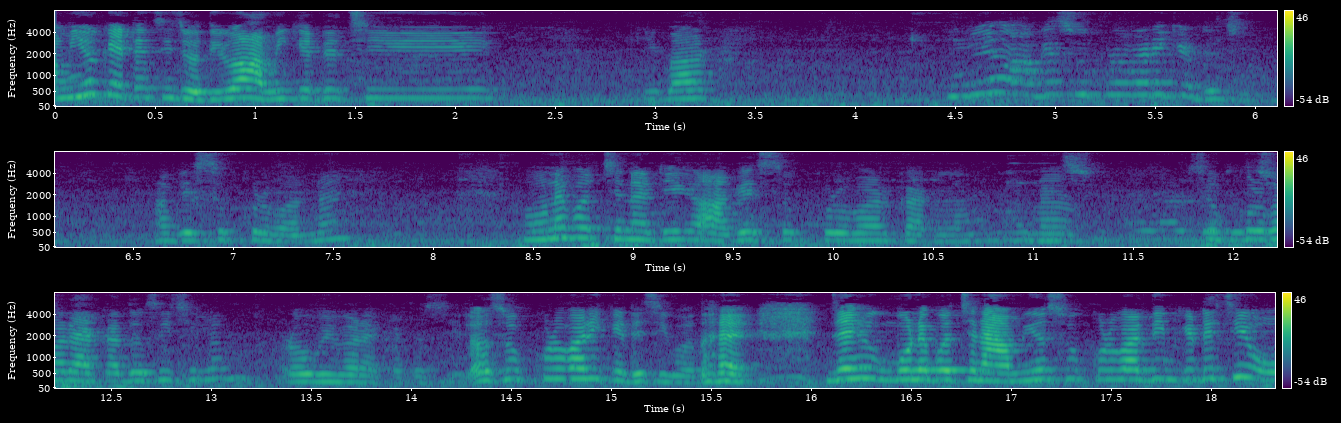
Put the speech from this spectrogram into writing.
আমিও কেটেছি যদিও আমি কেটেছি কিবার? তুমিও আগে শুক্রবারই কেটেছো। আগে শুক্রবার না? মনে পড়ছে না, ঠিক আগে শুক্রবার কাটলাম। না, শুক্রবার একাদশী ছিল, রবিবার একাদশী শুক্রবারই কেটেছি বোধ হয় যাই হোক, মনে পড়ছে না, আমিও শুক্রবার দিন কেটেছি, ও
